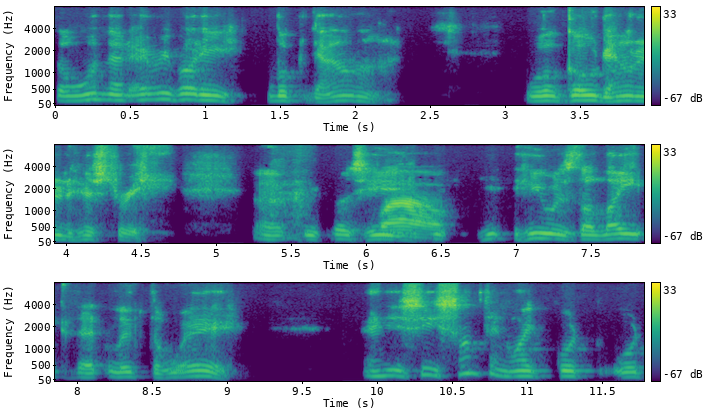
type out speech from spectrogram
the one that everybody looked down on, will go down in history uh, because he, wow. he, he was the light that lit the way. And you see something like what what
